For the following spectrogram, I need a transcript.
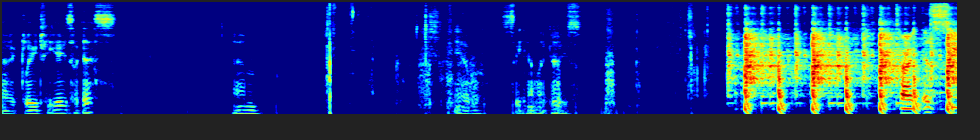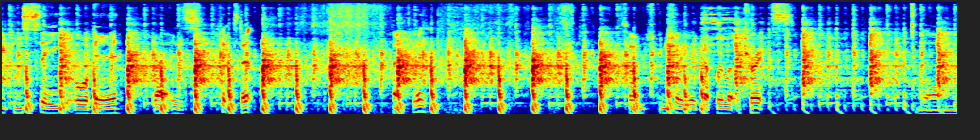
uh, glue to use I guess. Um, yeah we'll see how that goes. Right, as you can see or hear, that is fixed it, thankfully. So I'm just going to show you a couple of little tricks. Um,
